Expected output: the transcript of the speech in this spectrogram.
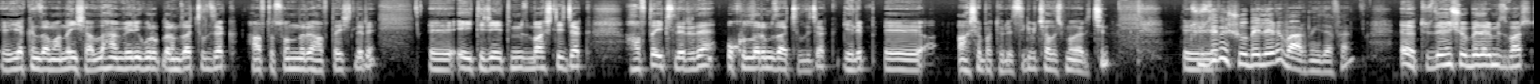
E, yakın zamanda inşallah hem veli gruplarımız açılacak. Hafta sonları, hafta işleri e, eğitici eğitimimiz başlayacak. Hafta içleri de okullarımız açılacak. Gelip e, ahşap atölyesi gibi çalışmalar için. Ee, TÜZDEV'in şubeleri var mıydı efendim? Evet TÜZDEV'in şubelerimiz var.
